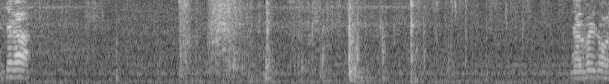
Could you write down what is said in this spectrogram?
জায়গা নাল ভাই ধর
